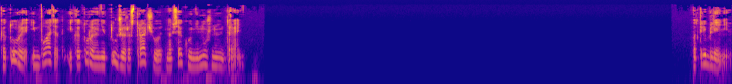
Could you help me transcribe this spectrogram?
которые им платят и которые они тут же растрачивают на всякую ненужную дрянь. Потребление.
